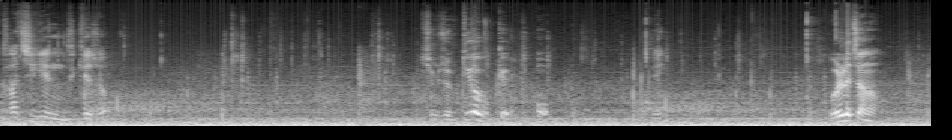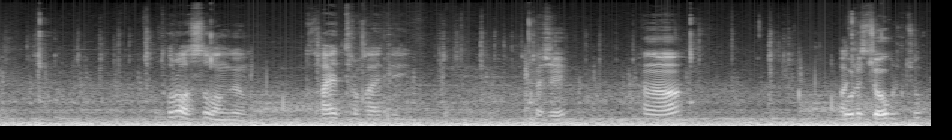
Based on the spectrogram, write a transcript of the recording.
가지기는 느껴져? 지금 좀 뛰어볼게. 어? 엥? 원래잖아. 돌아왔어 방금. 가야 들어가야 돼. 다시. 하나. 아, 오른쪽. 오른쪽?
